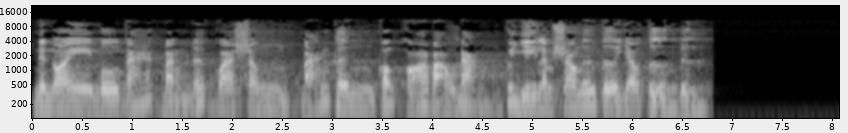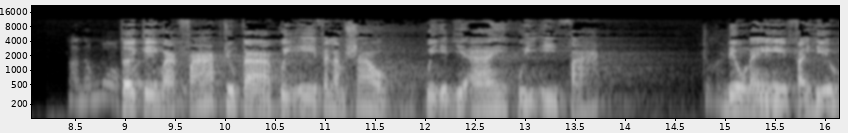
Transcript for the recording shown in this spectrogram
Nên nói Bồ Tát bằng đất qua sông, Bản thân còn khó bảo đảm. Quý vị làm sao nương tựa vào tượng được? Thời kỳ mạt Pháp, chúng ta quy y phải làm sao? Quy y với ai? Quy y Pháp. Điều này phải hiểu.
